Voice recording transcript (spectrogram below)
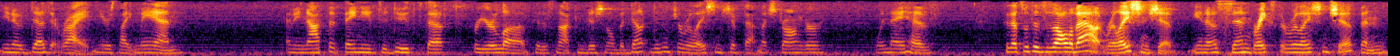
you know, does it right, and you're just like, man, I mean, not that they need to do stuff for your love because it's not conditional, but don't, isn't your relationship that much stronger when they have? Because that's what this is all about relationship. You know, sin breaks the relationship, and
